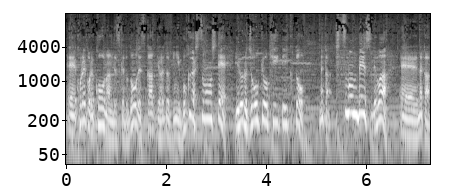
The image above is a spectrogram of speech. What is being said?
えーこれこれこうなんですけどどうですかって言われた時に僕が質問していろいろ状況を聞いていくと、なんか質問ベースでは、えーなんか、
